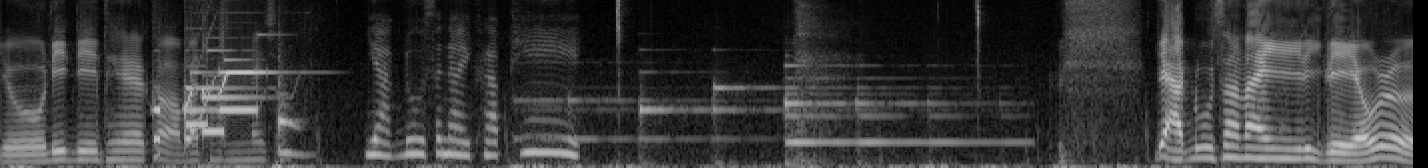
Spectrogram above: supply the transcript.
อยู่ดีๆเธอก็มาทำไม่ใช่อยากดูสไนยครับพี่อยากดูสไนอีกแล้วเหรอ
